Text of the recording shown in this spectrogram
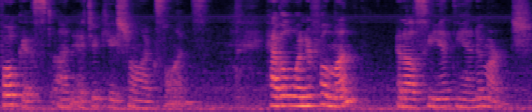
focused on educational excellence. Have a wonderful month, and I'll see you at the end of March.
